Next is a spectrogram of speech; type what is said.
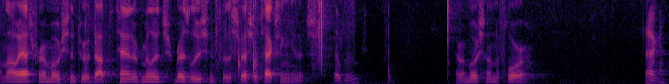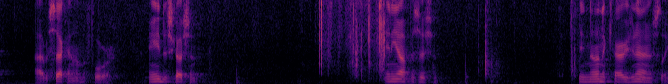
I'll now ask for a motion to adopt the tentative millage resolution for the special taxing units. So moved. I have a motion on the floor. Second. I have a second on the floor. Any discussion? Any opposition? Seeing none, it carries unanimously.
